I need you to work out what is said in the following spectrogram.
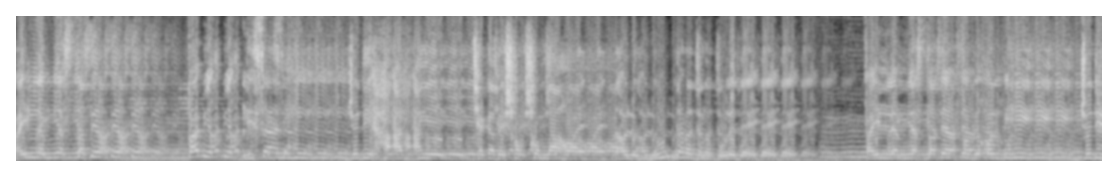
ফাইল্লাম ইয়াস্তাতি। লিসানিহি যদি হাত দিয়ে ঠেকাতে সক্ষম না হয়, তাহলে মুখ দ্বারা যেন বলে দেয়। ফাইল্লাম যদি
